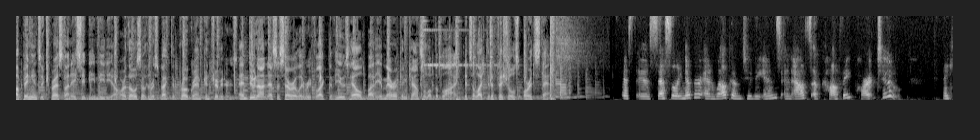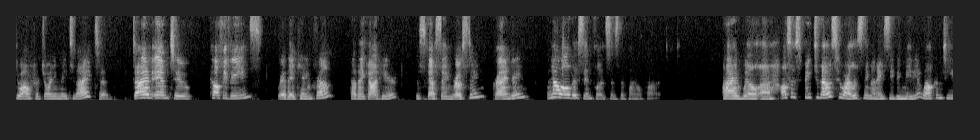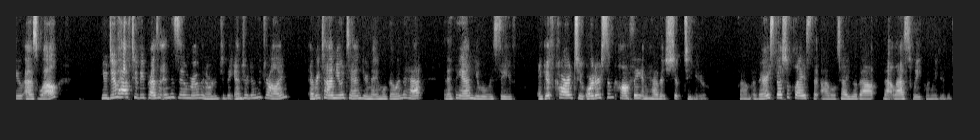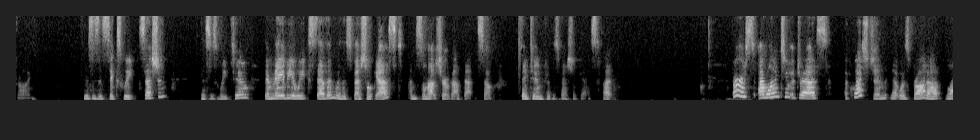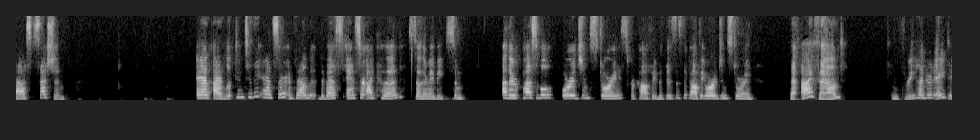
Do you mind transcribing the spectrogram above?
Opinions expressed on ACB Media are those of the respective program contributors and do not necessarily reflect the views held by the American Council of the Blind, its elected officials, or its staff. This is Cecily Nipper, and welcome to the Ins and Outs of Coffee Part 2. Thank you all for joining me tonight to dive into coffee beans, where they came from, how they got here, discussing roasting, grinding, and how all this influences the final product. I will uh, also speak to those who are listening on ACB Media. Welcome to you as well. You do have to be present in the Zoom room in order to be entered in the drawing. Every time you attend, your name will go in the hat, and at the end, you will receive a gift card to order some coffee and have it shipped to you from a very special place that I will tell you about that last week when we do the drawing. This is a six week session. This is week two. There may be a week seven with a special guest. I'm still not sure about that. So stay tuned for the special guest. But first, I wanted to address a question that was brought up last session and I looked into the answer and found the best answer I could. So there may be some other possible origin stories for coffee, but this is the coffee origin story that I found in 300 AD.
